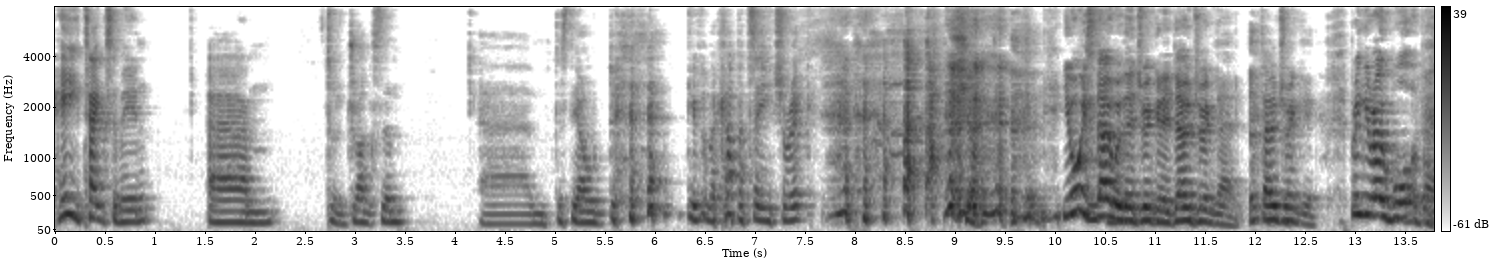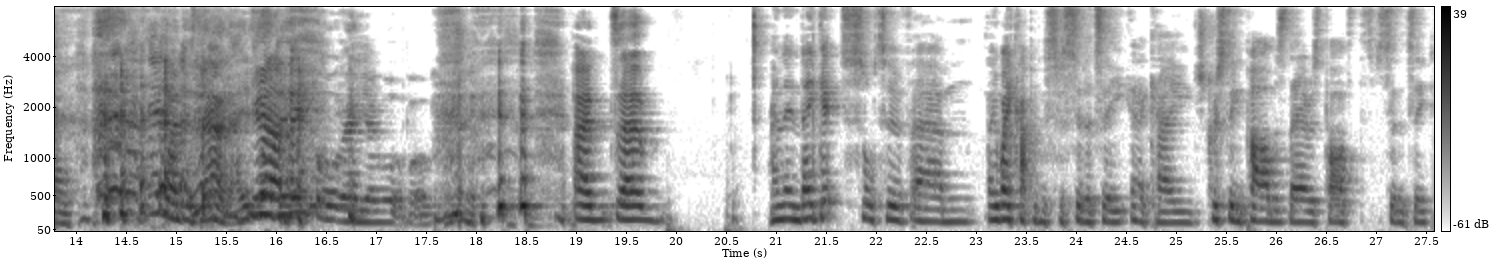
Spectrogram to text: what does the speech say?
he takes them in, um, sort of drugs them, um, does the old give them a cup of tea trick. you always know when they're drinking it. Don't drink that. Don't drink it. Bring your own water bottle. Everyone does nowadays. Yeah. Yeah. Why do they walk around your water bottle? and um, and then they get sort of um, they wake up in this facility in a cage. Christine Palmer's there as part of this facility,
